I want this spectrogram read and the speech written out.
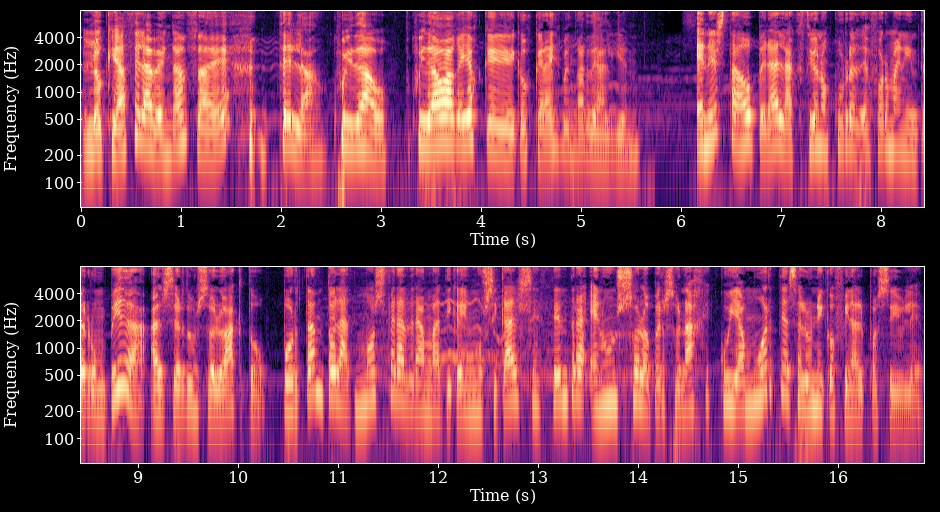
Lo que hace la venganza, ¿eh? Tela, cuidado, cuidado a aquellos que, que os queráis vengar de alguien. En esta ópera la acción ocurre de forma ininterrumpida, al ser de un solo acto. Por tanto, la atmósfera dramática y musical se centra en un solo personaje cuya muerte es el único final posible.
